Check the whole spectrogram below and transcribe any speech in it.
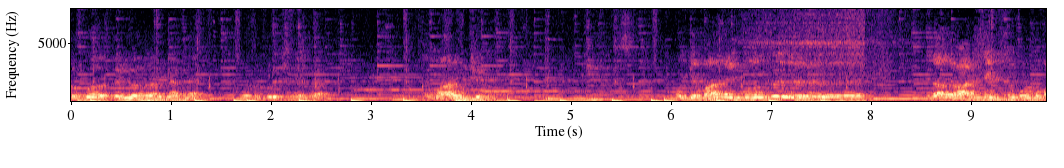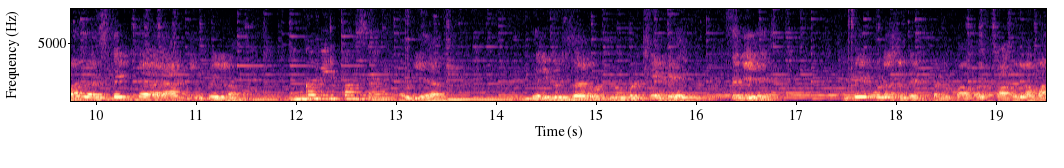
ரொம்ப தெளிவாக தான் இருக்காங்க. ஒன்றும் பிரச்சனை இல்லை. நம்ம ஆரம்பிச்சிடலாம். ஓகேம்மா இப்போ வந்து ஏதாவது ஆடிஷன் போடணுமா இல்லை ஸ்ட்ரைட்டாக ஆக்டிங் போயிடலாமா? உங்கள் விருப்பம் சார் அப்படியா? வெரி குட் சார் ஒன்றும் பிரச்சனை கிடையாது. சரி. இப்போயே கூட சொல்லி பண்ணி பா பார்த்துடலாமா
